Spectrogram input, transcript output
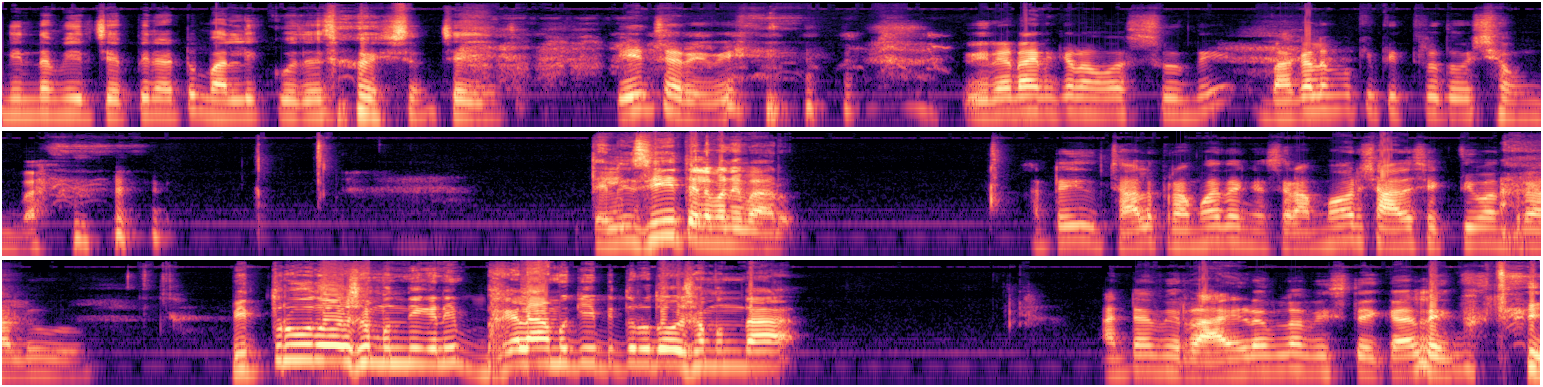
నిన్న మీరు చెప్పినట్టు మళ్ళీ కుజదోషం చేయించ. ఏం సార్ ఇది? వినడానికి వస్తుంది. బగలముఖి పితృదోషం తెలిసి తెలవని వారు. అంటే ఇది చాలా ప్రమాదంగా సార్. అమ్మవారు చాలా శక్తివంతురాలు. పితృదోషం ఉంది కానీ బగలాముఖి పితృదోషం ఉందా? అంటే మీరు రాయడంలో మిస్టేకా? లేకపోతే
